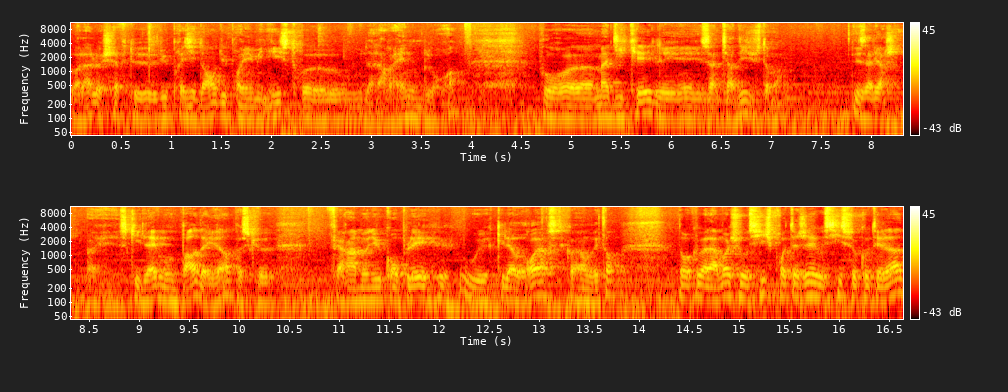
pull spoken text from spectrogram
voilà, le chef du président, du Premier ministre, ou de la reine, ou du roi, pour m'indiquer les interdits, justement des allergies. Ce qu'il aime ou pas d'ailleurs, parce que faire un menu complet ou qu'il a horreur, c'est quand même embêtant. Donc voilà, moi je aussi, je protégeais aussi ce côté-là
